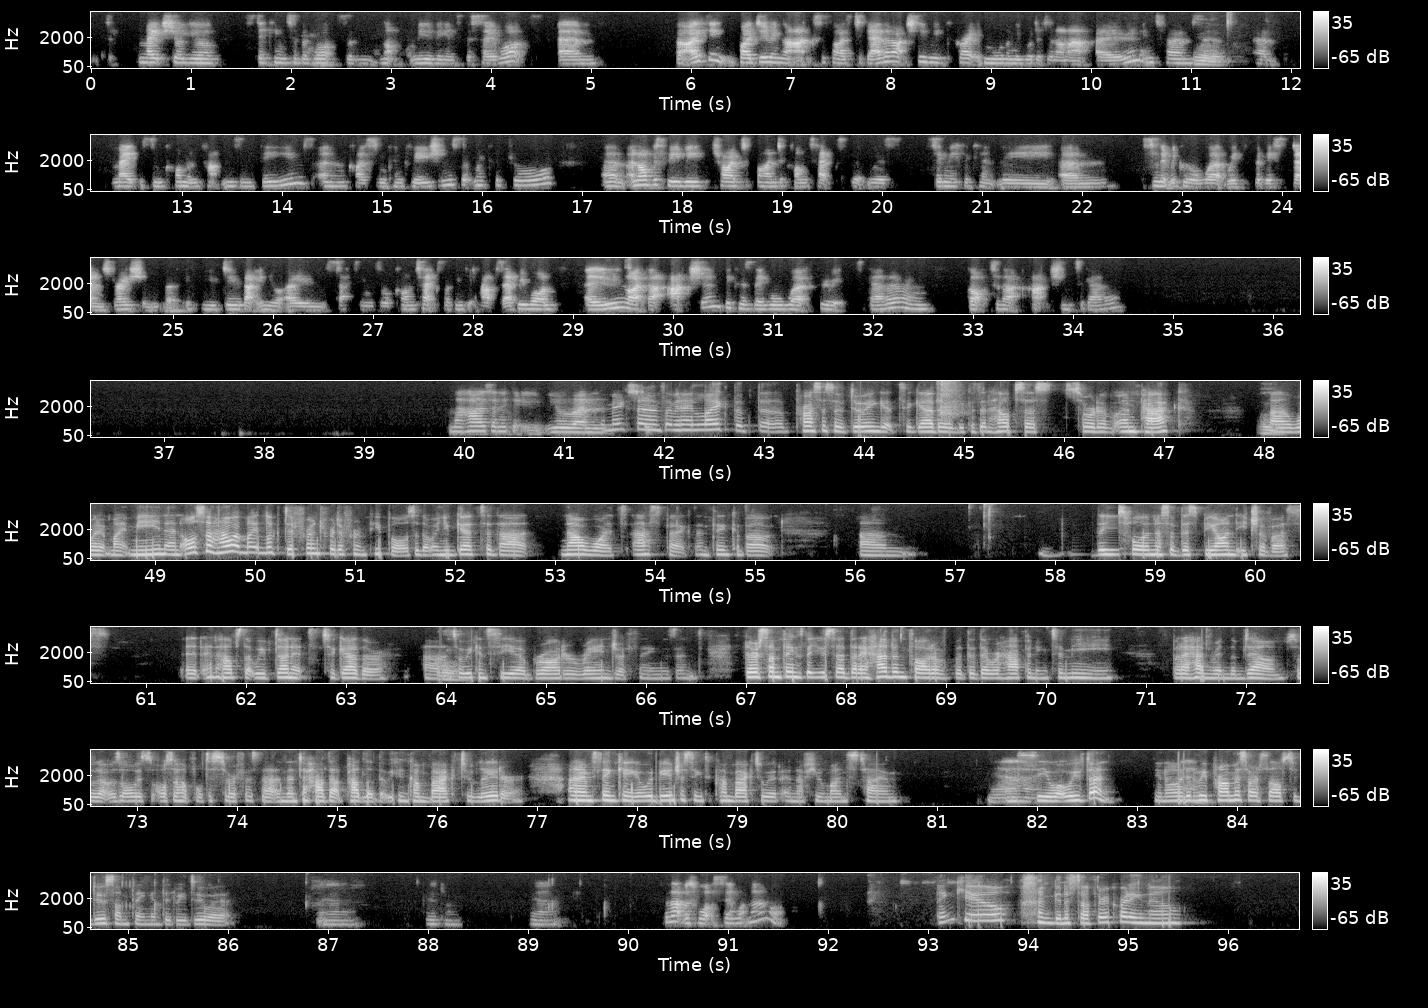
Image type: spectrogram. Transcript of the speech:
make sure you're sticking to the what's and not moving into the so what's. Um, but I think by doing that exercise together, actually, we created more than we would have done on our own in terms Mm. of um, making some common patterns and themes and kind of some conclusions that we could draw. Um, and obviously, we tried to find a context that was significantly um, something we could all work with for this demonstration. But if you do that in your own settings or context, I think it helps everyone own like that action because they've all worked through it together and got to that action together. Now, how is anything you um? It makes sense. I mean, I like the, the process of doing it together because it helps us sort of unpack Mm. uh, what it might mean and also how it might look different for different people so that when you get to that now what aspect and think about um, the usefulness of this beyond each of us, it, it helps that we've done it together. Uh, and so Mm. we can see a broader range of things. And there are some things that you said that I hadn't thought of, but that they were happening to me, but I hadn't written them down. So that was always also helpful to surface that and then to have that Padlet that we can come back to later. And I'm thinking it would be interesting to come back to it in a few months' time Yeah. and see what we've done. You know, did we promise ourselves to do something and did we do it? Yeah, good one. Yeah. So that was what say what now. Thank you. I'm going to stop the recording now.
